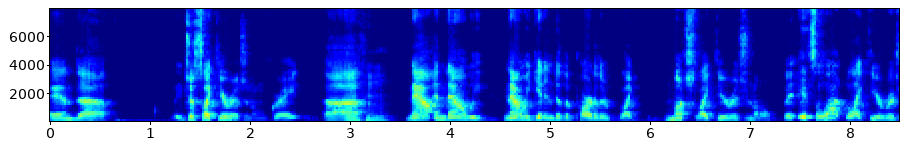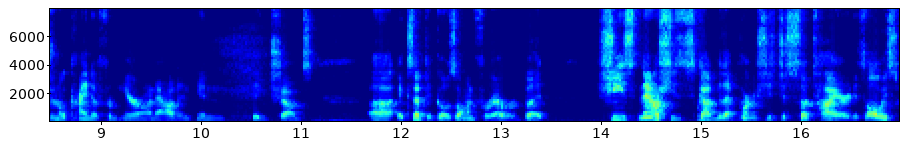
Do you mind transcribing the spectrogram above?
and uh, just like the original, great. Uh, Mhm. now and now we now we get into the part of the like much like the original it's a lot like the original kind of from here on out in, in big chunks uh, except it goes on forever. But she's now she's gotten to that point where she's just so tired. It's always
